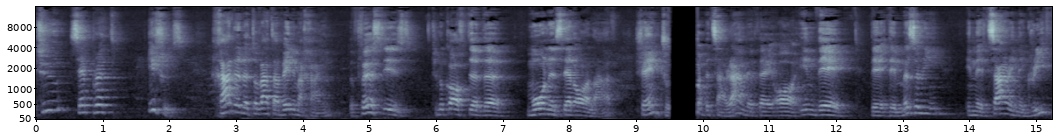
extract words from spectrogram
two separate issues. The first is to look after the mourners that are alive. That they are in their, their, their misery, in their tsar, in their grief.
